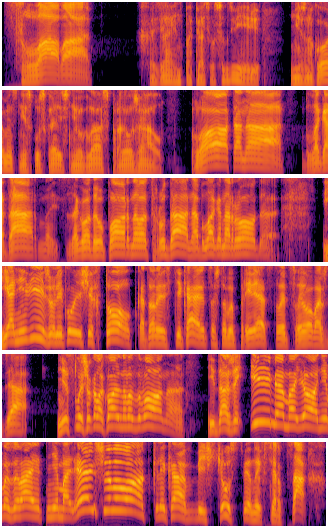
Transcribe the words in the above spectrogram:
слава!» Хозяин попятился к двери. Незнакомец, не спуская с него глаз, продолжал. «Вот она, благодарность за годы упорного труда на благо народа! Я не вижу ликующих толп, которые стекаются, чтобы приветствовать своего вождя. Не слышу колокольного звона!» и даже имя мое не вызывает ни малейшего отклика в бесчувственных сердцах.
